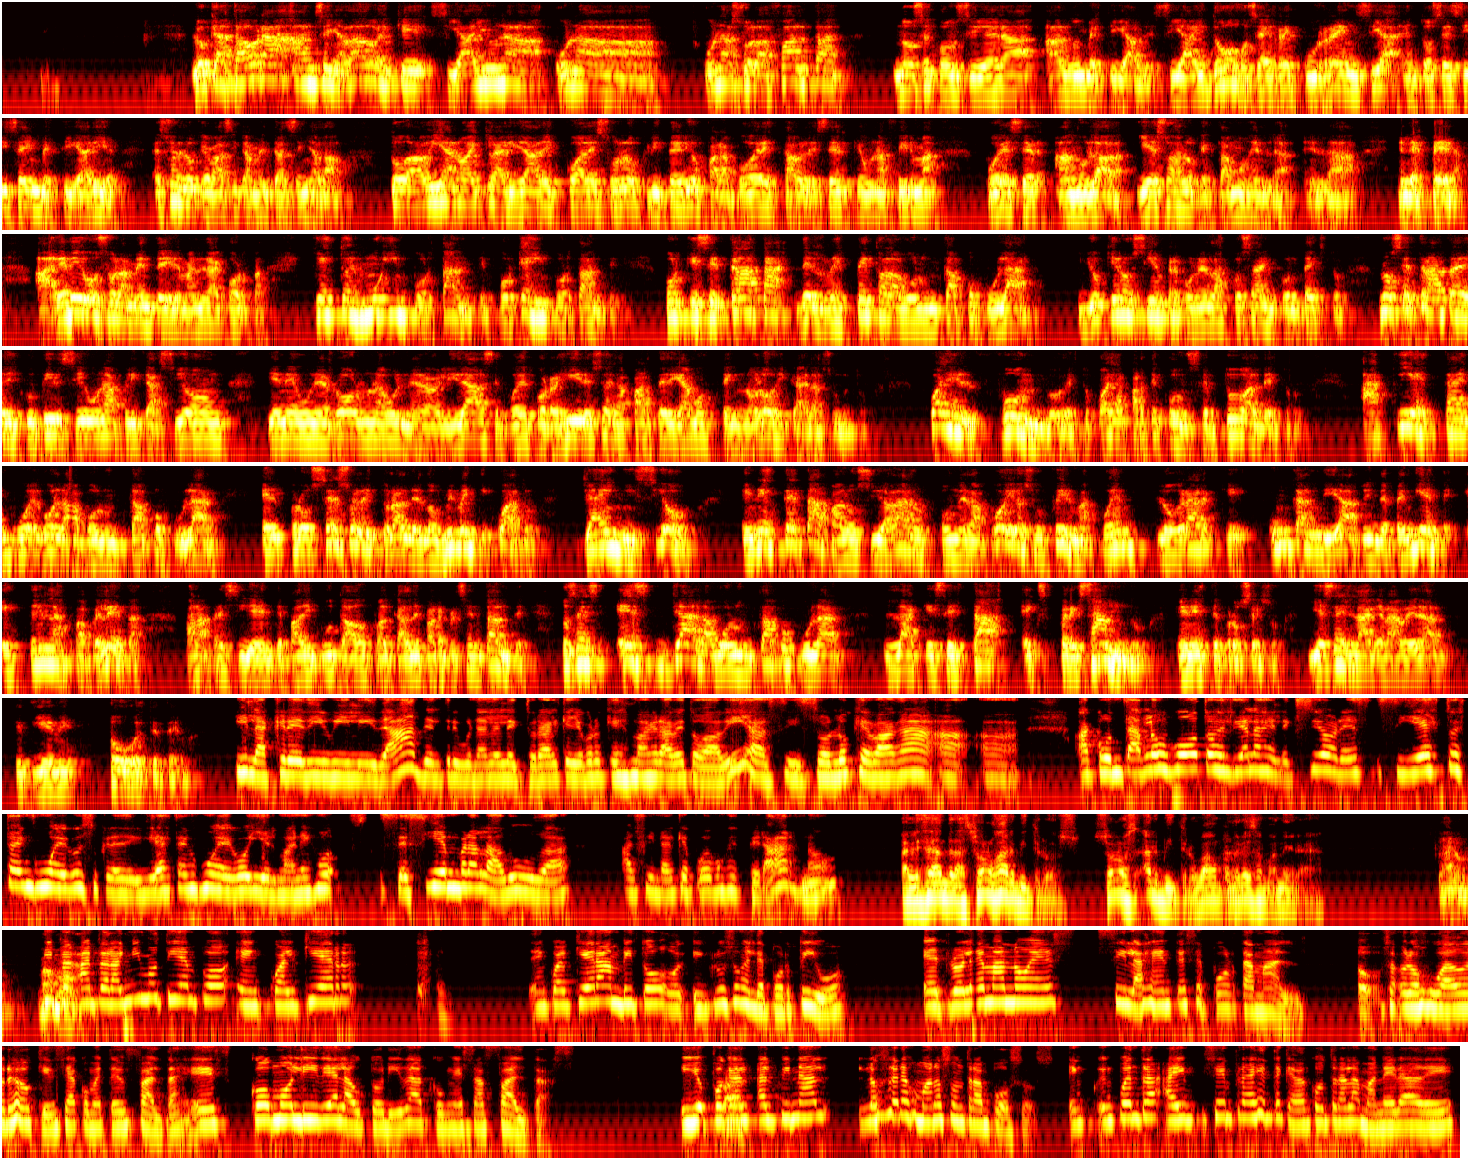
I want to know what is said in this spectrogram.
Lo que hasta ahora han señalado es que si hay una, una, una sola falta, no se considera algo investigable. Si hay dos o si hay recurrencia, entonces sí se investigaría. Eso es lo que básicamente han señalado. Todavía no hay claridad de cuáles son los criterios para poder establecer que una firma puede ser anulada. Y eso es a lo que estamos en la, en la, en la espera. Agrego solamente y de manera corta que esto es muy importante. ¿Por qué es importante? Porque se trata del respeto a la voluntad popular. Yo quiero siempre poner las cosas en contexto. No se trata de discutir si una aplicación tiene un error, una vulnerabilidad, se puede corregir. Eso es la parte, digamos, tecnológica del asunto. ¿Cuál es el fondo de esto? ¿Cuál es la parte conceptual de esto? Aquí está en juego la voluntad popular. El proceso electoral de 2024 ya inició. En esta etapa, los ciudadanos, con el apoyo de sus firmas, pueden lograr que un candidato independiente esté en las papeletas para presidente, para diputados, para alcaldes, para representantes. Entonces, es ya la voluntad popular la que se está expresando en este proceso. Y esa es la gravedad que tiene todo este tema y la credibilidad del Tribunal Electoral, que yo creo que es más grave todavía, si son los que van a, contar los votos el día de las elecciones, si esto está en juego y su credibilidad está en juego y el manejo se siembra la duda, al final, ¿qué podemos esperar, no? Alessandra, son los árbitros, son los árbitros, vamos a poner de esa manera. Claro. pero, al mismo tiempo, en cualquier, en cualquier ámbito, incluso en el deportivo, el problema no es si la gente se porta mal, o, los jugadores o quien sea cometen faltas, es cómo lidia la autoridad con esas faltas. Y yo, porque al, final los seres humanos son tramposos. encuentra, hay, siempre hay gente que va a encontrar la manera de,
